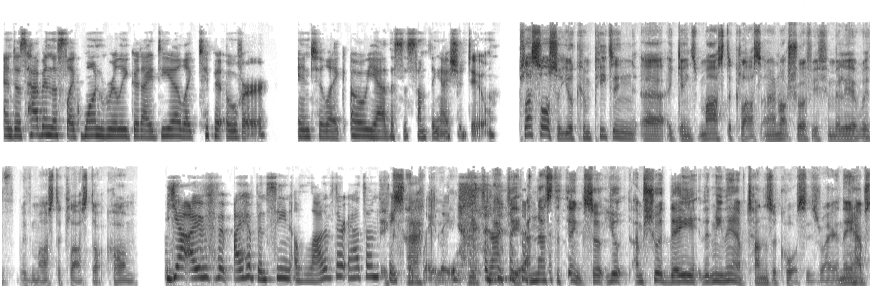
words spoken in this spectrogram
And does having this like one really good idea like tip it over into like, oh yeah, this is something I should do. Plus, also you're competing uh, against Masterclass, and I'm not sure if you're familiar with with Masterclass.com. Yeah, I've I have been seeing a lot of their ads on exactly. Facebook lately. exactly, and that's the thing. So you, I'm sure they. I mean, they have tons of courses, right? And they have,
